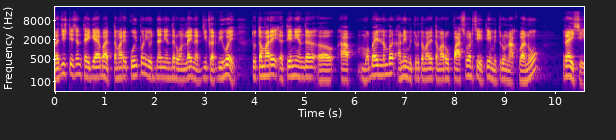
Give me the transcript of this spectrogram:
રજિસ્ટ્રેશન થઈ ગયા બાદ તમારે કોઈ પણ યોજનાની અંદર ઓનલાઈન અરજી કરવી હોય તો તમારે તેની અંદર આ મોબાઈલ નંબર અને મિત્રો તમારે તમારો પાસવર્ડ છે તે મિત્રો નાખવાનો રહેશે.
